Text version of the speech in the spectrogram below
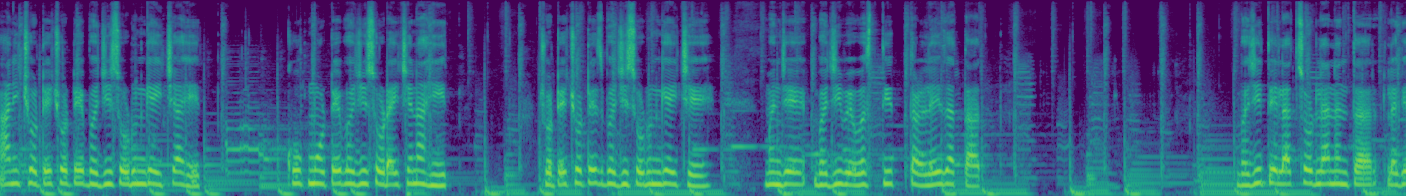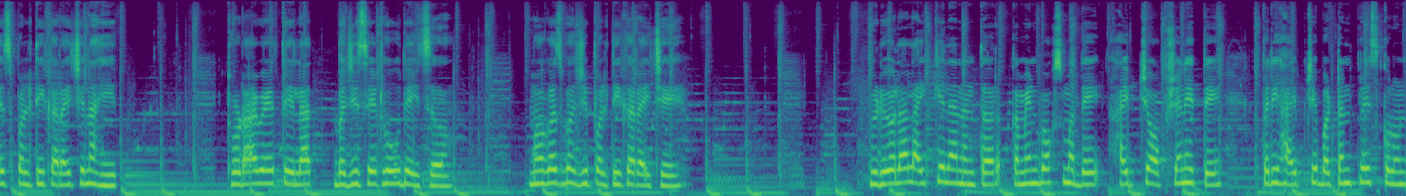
आणि छोटे छोटे भजी सोडून घ्यायचे आहेत. खूप मोठे भजी सोडायचे नाहीत. छोटे छोटेच भजी सोडून घ्यायचे. म्हणजे भजी व्यवस्थित तळले जातात. भजी तेलात सोडल्यानंतर लगेच पलटी करायची नाहीत. थोडा वेळ तेलात भजी सेट होऊ द्यायचं. मगच भजी पलटी करायचे. व्हिडिओला लाईक केल्यानंतर कमेंट बॉक्समध्ये हाईपचे ऑप्शन येते तरी हाईपचे बटन प्रेस करून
